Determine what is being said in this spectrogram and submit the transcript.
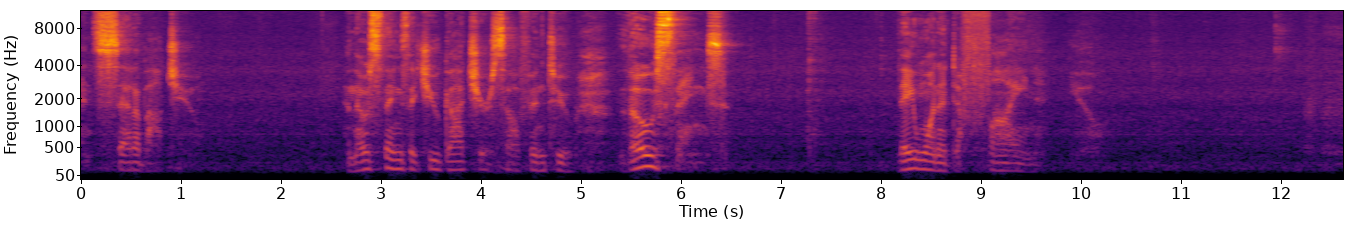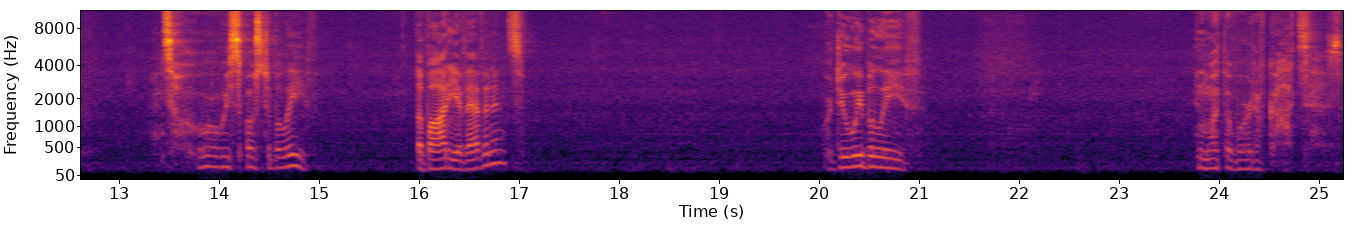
and said about you, and those things that you got yourself into, those things they want to define you. And so, who are we supposed to believe? The body of evidence? Or do we believe in what the Word of God says?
